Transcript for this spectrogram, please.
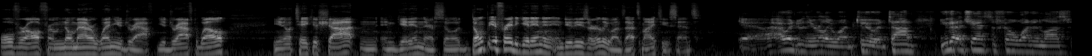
overall from no matter when you draft. You draft well you know take your shot and, and get in there. So don't be afraid to get in and, and do these early ones. That's my two cents yeah, I would do the early one too. And Tom, you got a chance to fill one in Las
